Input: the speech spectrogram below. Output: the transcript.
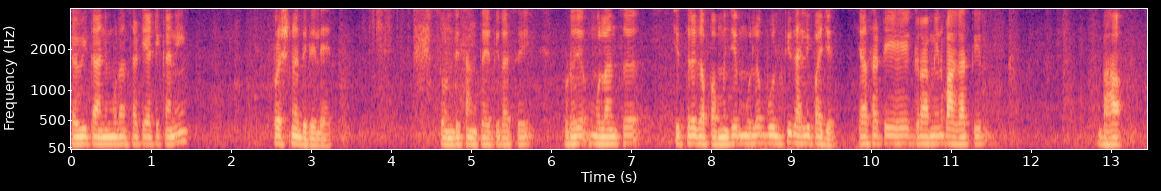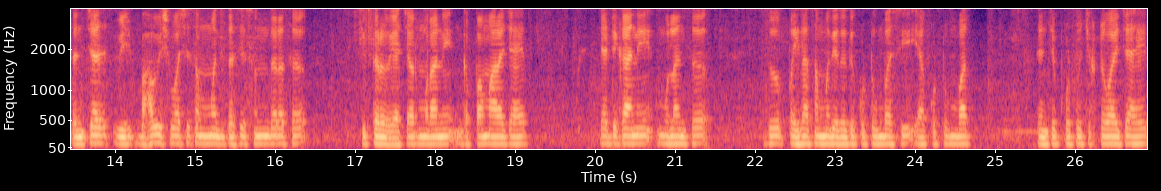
कविता आणि मुलांसाठी या ठिकाणी प्रश्न दिलेले आहेत. तोंडी सांगता येतील असे. पुढे मुलांचं चित्रगप्पा म्हणजे मुलं बोलती झाली पाहिजेत. यासाठी हे ग्रामीण भागातील भाव त्यांच्या वि भावविश्वाशी संबंधित असे सुंदर असं चित्र याच्यावर मुलांनी गप्पा मारायच्या आहेत. या ठिकाणी मुलांचं जो पहिला संबंध येतो ते कुटुंबाशी या कुटुंबात त्यांचे फोटो चिकटवायचे आहेत.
